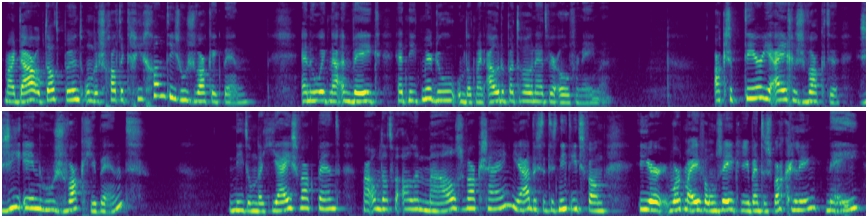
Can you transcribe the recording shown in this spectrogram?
Maar daar op dat punt onderschat ik gigantisch hoe zwak ik ben en hoe ik na een week het niet meer doe omdat mijn oude patronen het weer overnemen. Accepteer je eigen zwakte. Zie in hoe zwak je bent. Niet omdat jij zwak bent, maar omdat we allemaal zwak zijn. Ja, dus het is niet iets van hier, word maar even onzeker, je bent een zwakkeling. Nee.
